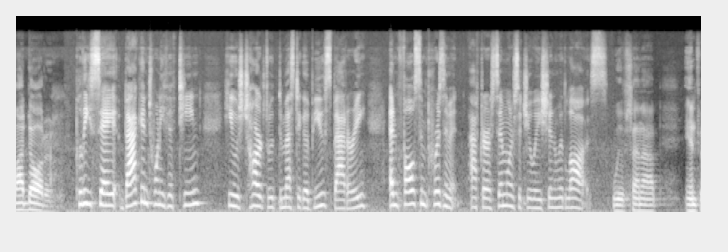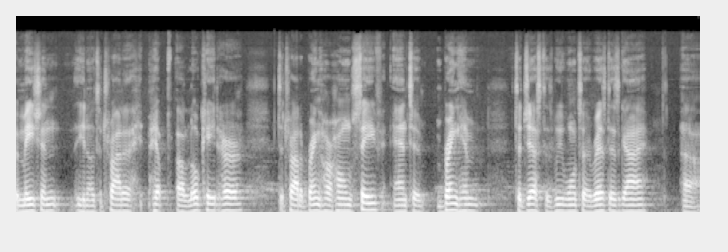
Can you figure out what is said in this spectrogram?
my daughter. Police say back in 2015, he was charged with domestic abuse battery and false imprisonment after a similar situation with Laws. We've sent out information, you know, to try to help uh, locate her to try to bring her home safe and to bring him to justice. We want to arrest this guy. Uh,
